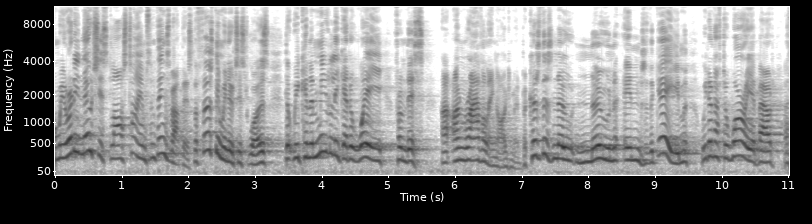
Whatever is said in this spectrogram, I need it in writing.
And we already noticed last time some things about this. The first thing we noticed was that we can immediately get away from this uh, unraveling argument. Because there's no known end to the game, we don't have to worry about a,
